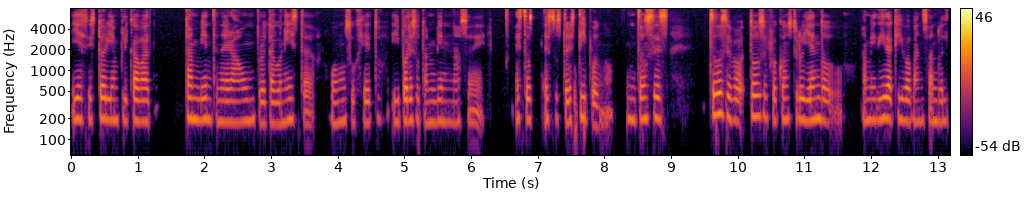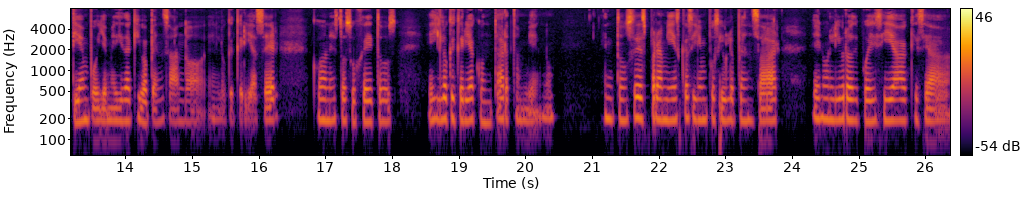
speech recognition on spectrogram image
Y esa historia implicaba también tener a un protagonista o un sujeto. Y por eso también nace estos, estos tres tipos, ¿no? Entonces, todo se, todo se fue construyendo a medida que iba avanzando el tiempo y a medida que iba pensando en lo que quería hacer con estos sujetos y lo que quería contar también, ¿no? Entonces, para mí es casi imposible pensar en un libro de poesía que sea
